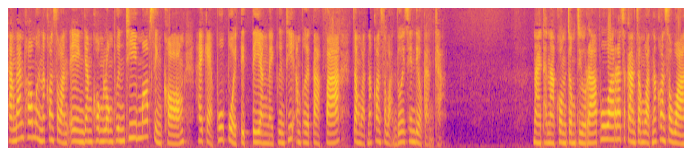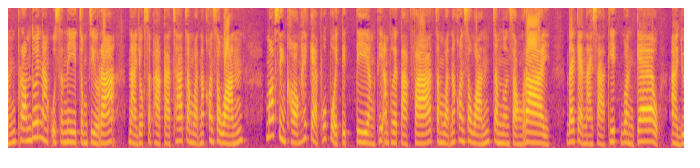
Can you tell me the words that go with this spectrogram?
ทางด้านพ่อเมืองนครสวรรค์เองยังคงลงพื้นที่มอบสิ่งของ ให้แก่ผู้ป่วยติดเตียงในพื้นที่อำเภอตากฟ้า จังหวัดนครสวรรค์ด้วยเช่นเดียวกันค่ะนายธนาคมจงจิระผู้ว่าราชการจังหวัดนครสวรรค์พร้อมด้วยนางอุศนีจงจิระ นายกสภากาชาติจังหวัดนครสวรรค์ มอบสิ่งของให้แก่ผู้ป่วยติดเตียง ที่อำเภอตากฟ้า จังหวัดนครสวรรค์จำนวนสองราย ได้แก่นายสาธิตวันแก้ว อายุ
